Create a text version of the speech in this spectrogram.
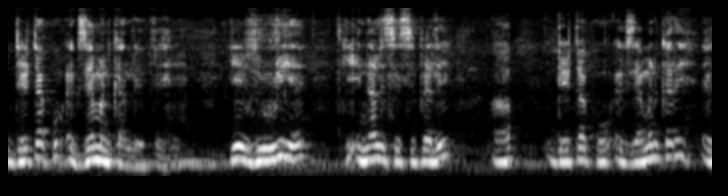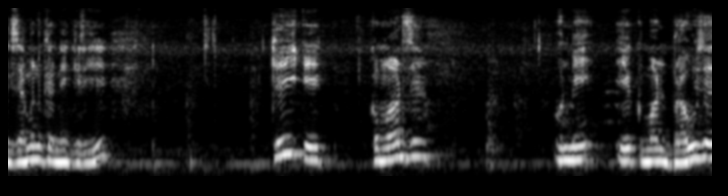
डेटा को एग्जामिन कर लेते हैं। ये ज़रूरी है कि एनालिसिस से पहले आप डेटा को एग्जामिन करें। एग्जामिन करने के लिए कई एक कमांड्स हैं। उनमें एक कमांड ब्राउज़ है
